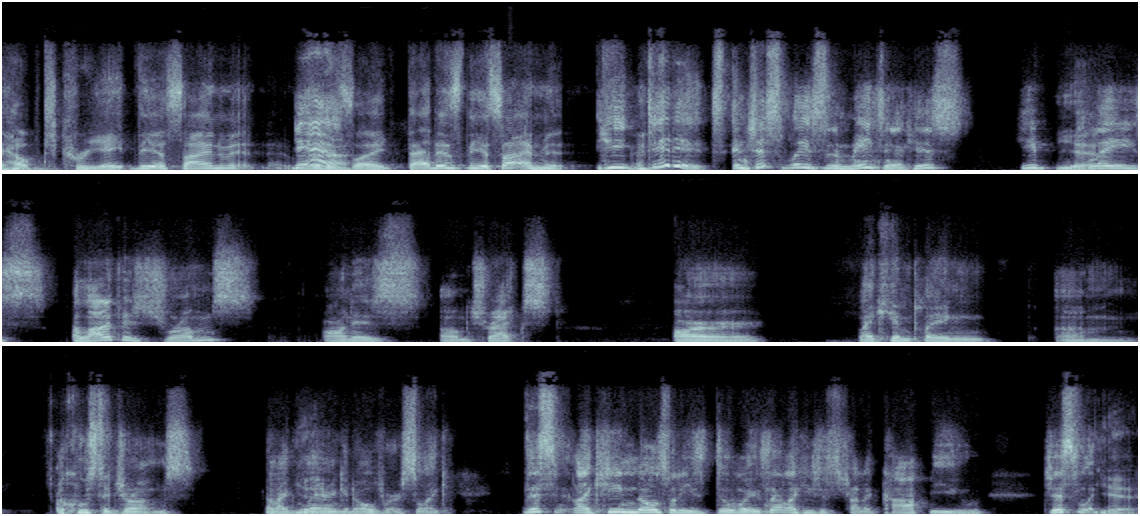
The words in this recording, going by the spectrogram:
helped create the assignment. But Yeah. it's like that is the assignment. he did it. And Just Blaze is amazing. Like his he Yeah. plays a lot of his drums on his um tracks are like him playing um acoustic drums and like Yeah. layering it over. So like this like he knows what he's doing. It's not like he's just trying to copy you. Just like Yeah.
